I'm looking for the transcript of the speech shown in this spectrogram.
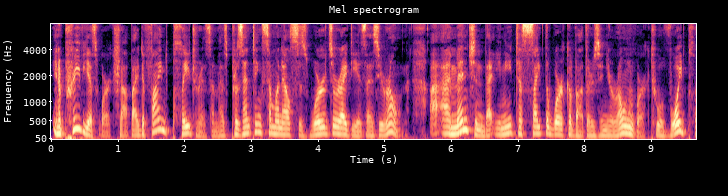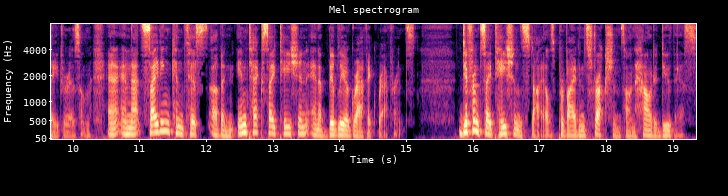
In a previous workshop, I defined plagiarism as presenting someone else's words or ideas as your own. I mentioned that you need to cite the work of others in your own work to avoid plagiarism, and that citing consists of an in-text citation and a bibliographic reference. Different citation styles provide instructions on how to do this.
